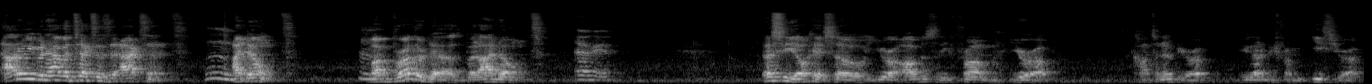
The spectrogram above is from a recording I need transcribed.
I don't even have a Texas accent. Mm. I don't. Hmm. My brother does, but I don't. Okay. Let's see. Okay, so you are obviously from Europe, continent of Europe. You got to be from East Europe.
